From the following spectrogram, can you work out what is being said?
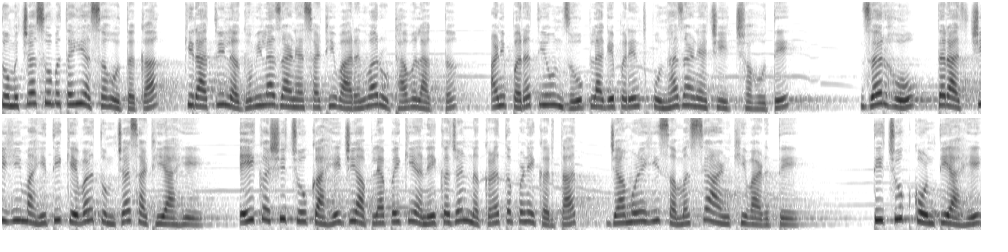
तुमच्यासोबतही असं होतं का की रात्री लघवीला जाण्यासाठी वारंवार उठावं लागतं आणि परत येऊन झोप लागेपर्यंत पुन्हा जाण्याची इच्छा होते? जर हो तर आजची ही माहिती केवळ तुमच्यासाठी आहे. एक अशी चूक आहे जी आपल्यापैकी अनेकजण नकळतपणे करतात ज्यामुळे ही समस्या आणखी वाढते. ती चूक कोणती आहे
